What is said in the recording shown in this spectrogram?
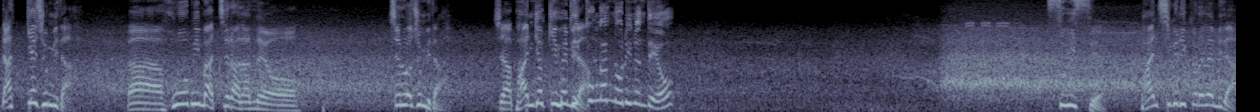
낮게 줍니다. 아, 호흡이 맞질 않았네요. 찔러줍니다. 자, 반격 기회입니다. 뒷공간 노리는데요. 스위스 반칙을 이끌어냅니다.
